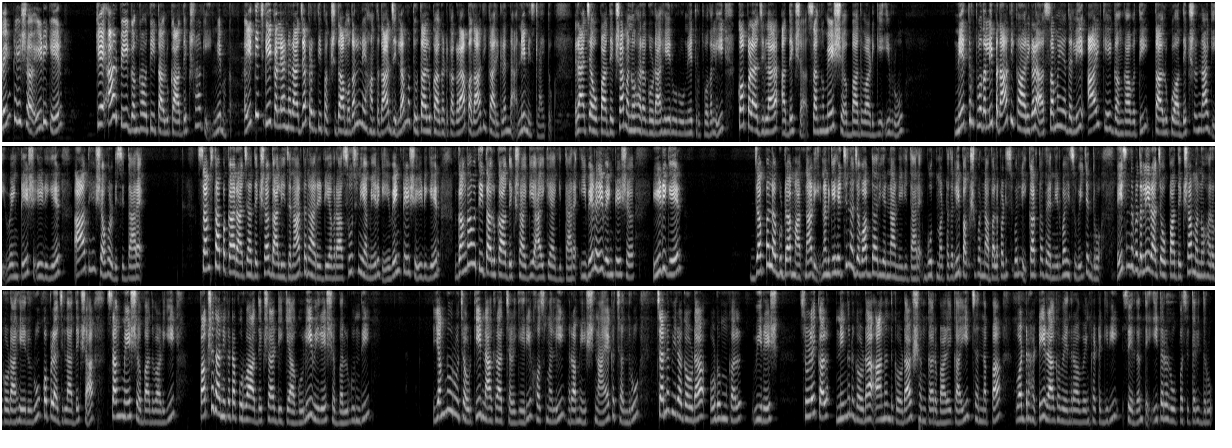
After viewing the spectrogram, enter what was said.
Venkatesh Edigere KRP Gangavathi taluka ಅಧ್ಯಕ್ಷರಾಗಿ ನೇಮಕ. ಇತ್ತೀಚೆಗೆ ಕಲ್ಯಾಣ ರಾಜ್ಯ ಪ್ರಗತಿ ಪಕ್ಷದ ಮೊದಲನೇ ಹಂತದ ಜಿಲ್ಲಾ ಮತ್ತು ತಾಲೂಕಾ ಘಟಕಗಳ ಪದಾಧಿಕಾರಿಗಳನ್ನು ನೇಮಿಸಲಾಯಿತು. ರಾಜ್ಯ ಉಪಾಧ್ಯಕ್ಷ ಮನೋಹರಗೌಡ ಹೇರೂರು ನೇತೃತ್ವದಲ್ಲಿ ಕೊಪ್ಪಳ ಜಿಲ್ಲಾ ಅಧ್ಯಕ್ಷ ಸಂಗಮೇಶ್ ಬಾದವಾಡಗಿ ಇವರು ನೇತೃತ್ವದಲ್ಲಿ ಪದಾಧಿಕಾರಿಗಳ ಸಮಯದಲ್ಲಿ ಆಯ್ಕೆ ಗಂಗಾವತಿ ತಾಲೂಕು ಅಧ್ಯಕ್ಷರನ್ನಾಗಿ ವೆಂಕಟೇಶ್ ಈಡಿಗೇರ್ ಆದೇಶ ಹೊರಡಿಸಿದ್ದಾರೆ. ಸಂಸ್ಥಾಪಕ ರಾಜ್ಯಾಧ್ಯಕ್ಷ ಗಾಲಿ ಜನಾರ್ದನ ರೆಡ್ಡಿ ಅವರ ಸೂಚನೆಯ ಮೇರೆಗೆ ವೆಂಕಟೇಶ್ ಈಡಿಗೇರ್ ಗಂಗಾವತಿ ತಾಲೂಕಾ ಅಧ್ಯಕ್ಷರಾಗಿ ಆಯ್ಕೆಯಾಗಿದ್ದಾರೆ. ಈ ವೇಳೆ ವೆಂಕಟೇಶ್ ಈಡಿಗೇರ್ ಜಬ್ಬಲಗುಡ್ಡ ಮಾತನಾಡಿ, ನನಗೆ ಹೆಚ್ಚಿನ ಜವಾಬ್ದಾರಿಯನ್ನ ನೀಡಿದ್ದಾರೆ. ಬೂತ್ ಮಟ್ಟದಲ್ಲಿ ಪಕ್ಷವನ್ನ ಬಲಪಡಿಸುವಲ್ಲಿ ಕರ್ತವ್ಯ ನಿರ್ವಹಿಸುವೆ ಎಂದರು. ಈ ಸಂದರ್ಭದಲ್ಲಿ ರಾಜ್ಯ ಉಪಾಧ್ಯಕ್ಷ ಮನೋಹರಗೌಡ ಹೇರೂರು, ಕೊಪ್ಪಳ ಜಿಲ್ಲಾಧ್ಯಕ್ಷ ಸಂಗಮೇಶ್ ಬಾದವಾಡಗಿ ಪಕ್ಷದ ನಿಕಟಪೂರ್ವ ಅಧ್ಯಕ್ಷ ಡಿಕೆ ಆಗೋಳಿ ವೀರೇಶ್ ಬಲ್ಗುಂದಿ ಯಮ್ನೂರು ಚೌಡ್ಕಿ ನಾಗರಾಜ್ ಚಳಗೇರಿ, ಹೊಸ್ಮಲಿ, ರಮೇಶ್, ನಾಯಕ ಚಂದ್ರು, ಚನ್ನವೀರಗೌಡ, ಉಡುಮ್ಕಲ್, ವೀರೇಶ್, ಸುಳೇಕಲ್, ನಿಂಗನಗೌಡ, ಆನಂದಗೌಡ, ಶಂಕರ್ ಬಾಳೆಕಾಯಿ, ಚನ್ನಪ್ಪ, ವಡ್ರಹಟ್ಟಿ, ರಾಘವೇಂದ್ರ ವೆಂಕಟಗಿರಿ ಸೇರಿದಂತೆ ಇತರರು ಉಪಸ್ಥಿತರಿದ್ದರು.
